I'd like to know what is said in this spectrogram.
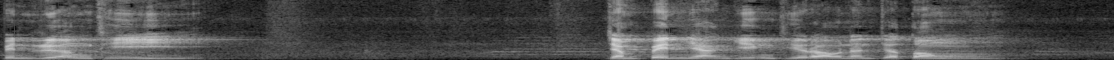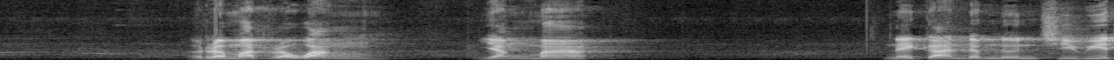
เป็นเรื่องที่จำเป็นอย่างยิ่งที่เรานั้นจะต้องระมัดระวังอย่างมาก ในการดำเนินชีวิต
